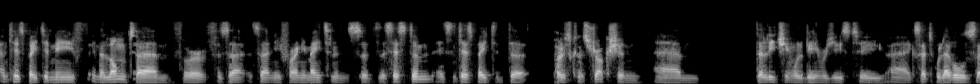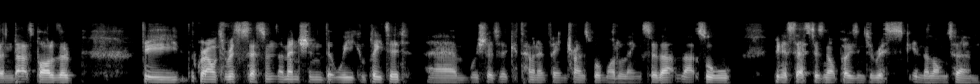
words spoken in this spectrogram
anticipated need in the long term for, for certainly for any maintenance of the system. It's anticipated that post-construction, um, the leaching will be reduced to uh, acceptable levels, and that's part of the the, groundwater risk assessment I mentioned that we completed, um, which looked at contaminant and transport modelling. So that that's all been assessed as not posing to risk in the long term.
